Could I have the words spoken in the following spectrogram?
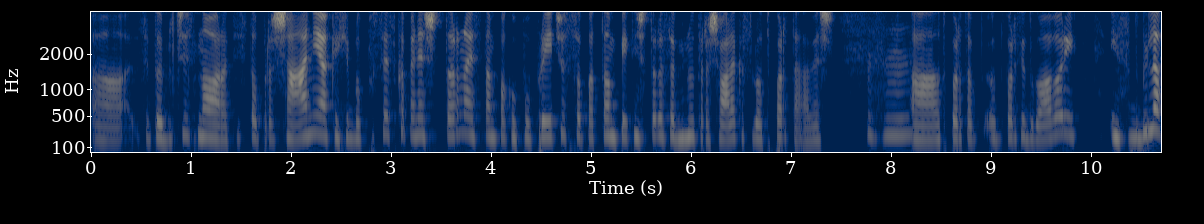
Uh, se to je bilo čisto noro, tiste vprašanja, ki jih je bilo vse skupaj ne 14, ampak v povprečju so pa tam 45 minut rešvali, ker so bile odprte, veš, uh -huh. uh, odprta, odprti odgovori. In so dobila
